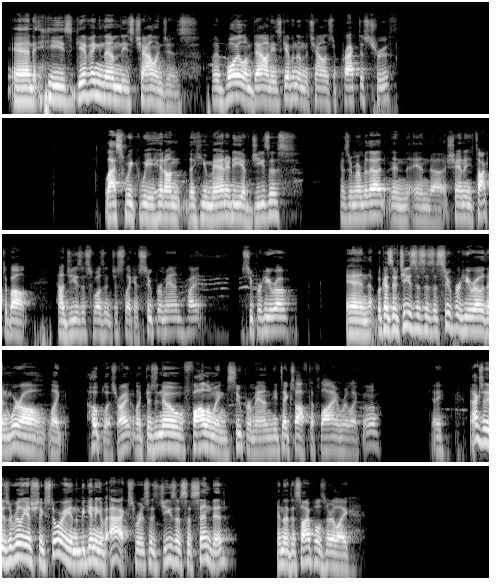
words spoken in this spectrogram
And he's giving them these challenges. Boil them down, he's given them the challenge to practice truth. Last week we hit on the humanity of Jesus. You guys remember that? And, and uh, Shannon, you talked about how Jesus wasn't just like a Superman, right? A superhero. And because if Jesus is a superhero, then we're all like hopeless, right? Like there's no following Superman. He takes off to fly, and we're like, oh, okay. Actually, there's a really interesting story in the beginning of Acts where it says Jesus ascended and the disciples are like,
